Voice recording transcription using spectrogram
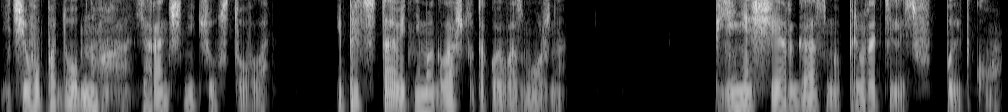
Ничего подобного я раньше не чувствовала и представить не могла, что такое возможно. Пьянящие оргазмы превратились в пытку,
